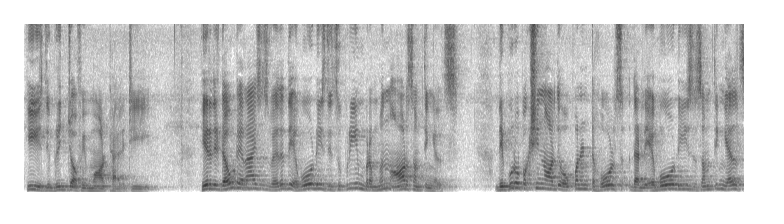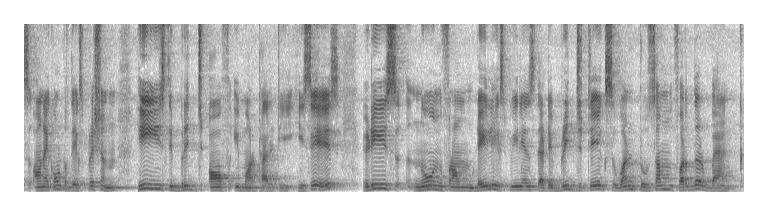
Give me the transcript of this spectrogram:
He is the bridge of immortality. Here the doubt arises whether the abode is the supreme Brahman or something else. The Purvapakshin or the opponent holds that the abode is something else on account of the expression, He is the bridge of immortality. He says, it is known from daily experience that a bridge takes one to some further bank.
